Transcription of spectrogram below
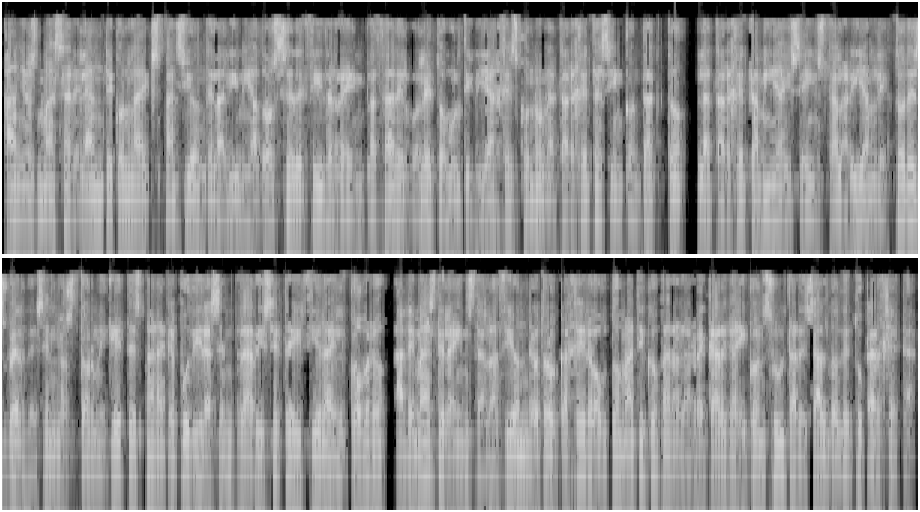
Años más adelante con la expansión de la línea 2 se decide reemplazar el boleto multiviajes con una tarjeta sin contacto, la tarjeta mía y se instalarían lectores verdes en los torniquetes para que pudieras entrar y se te hiciera el cobro, además de la instalación de otro cajero automático para la recarga y consulta de saldo de tu tarjeta.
